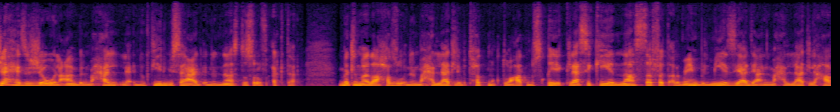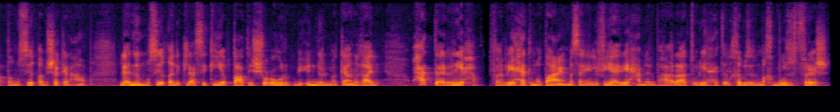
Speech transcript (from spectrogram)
جهز الجو العام بالمحل لأنه كتير بيساعد إنه الناس تصرف أكثر مثل ما لاحظوا انه المحلات اللي بتحط مقطوعات موسيقية كلاسيكية الناس صرفت 40% زيادة عن المحلات اللي حاطة موسيقى بشكل عام لأنه الموسيقى الكلاسيكية بتعطي شعور بإنه المكان غالي. وحتى الريحة فريحة المطاعم مثلا اللي فيها ريحة من البهارات وريحة الخبز المخبوز fresh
